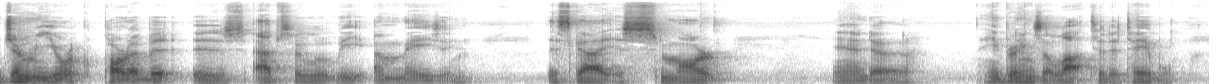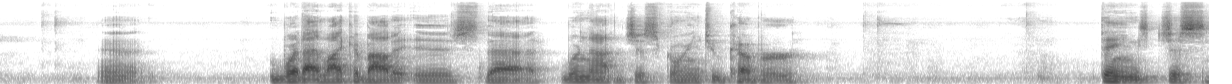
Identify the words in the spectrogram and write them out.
Jeremy York part of it is absolutely amazing. This guy is smart and uh, he brings a lot to the table. Uh, what I like about it is that we're not just going to cover things, just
